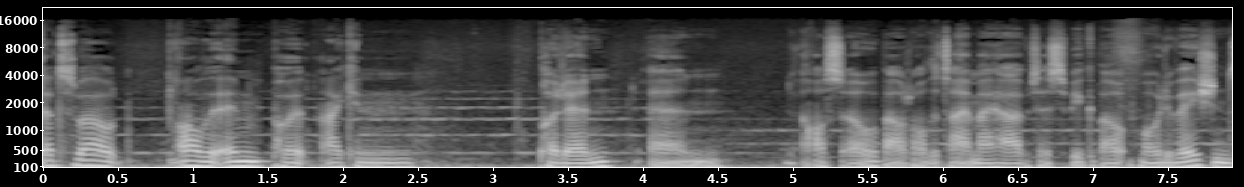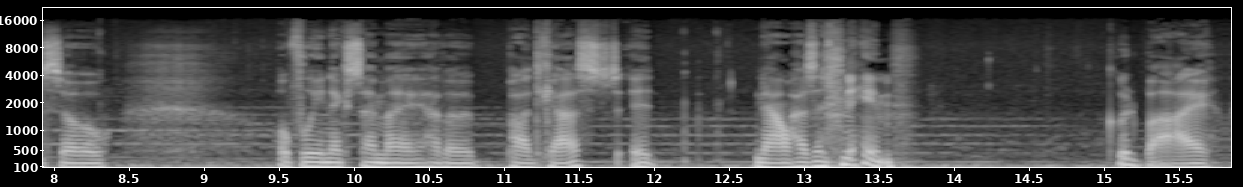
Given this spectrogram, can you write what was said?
That's about all the input I can put in, and also about all the time I have to speak about motivation. So, hopefully, next time I have a podcast, it now has a name. Goodbye.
